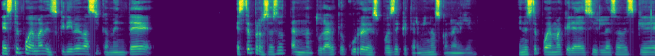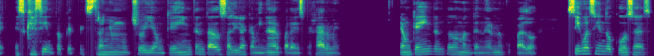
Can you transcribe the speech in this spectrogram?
Este poema describe básicamente este proceso tan natural que ocurre después de que terminas con alguien. En este poema quería decirle, ¿sabes qué? Es que siento que te extraño mucho y aunque he intentado salir a caminar para despejarme, y aunque he intentado mantenerme ocupado, sigo haciendo cosas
